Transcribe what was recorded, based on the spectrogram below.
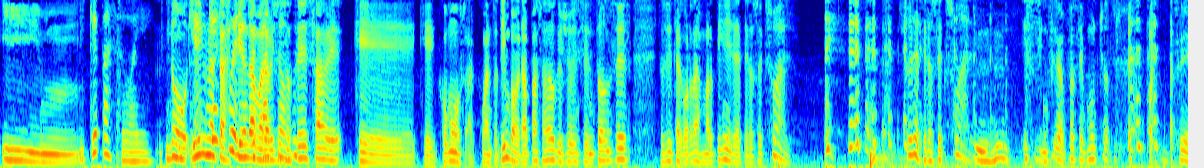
Y mm, ¿Y qué pasó ahí? no, y ¿Qué- hay una trastienda maravillosa. pasó? Usted sabe que, que cómo, a cuánto tiempo habrá pasado que yo en ese entonces, no sé si te acordás, Martín, era heterosexual. Yo era heterosexual. Eso significa que fue hace mucho tiempo. Sí,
